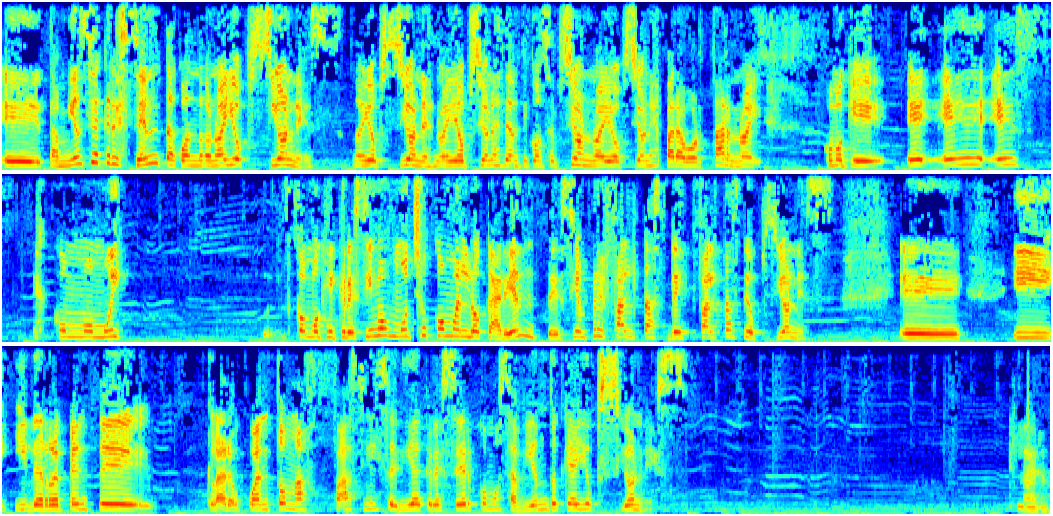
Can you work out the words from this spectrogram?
eh, también se acrecenta cuando no hay opciones, no hay opciones, no hay opciones de anticoncepción, no hay opciones para abortar, no hay, como que eh, eh, es, es como muy como que crecimos mucho como en lo carente, siempre faltas de, faltas de opciones. Y, y de repente, claro, cuánto más fácil sería crecer como sabiendo que hay opciones. Claro.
